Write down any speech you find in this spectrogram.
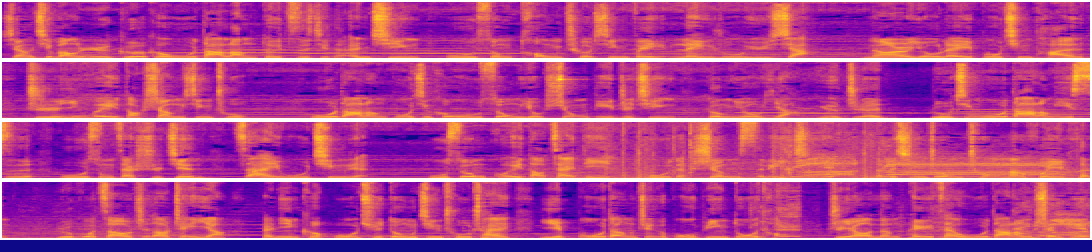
想起往日哥哥武大郎对自己的恩情，武松痛彻心扉，泪如雨下。男儿有泪不轻弹，只因未到伤心处。武大郎不仅和武松有兄弟之情，更有养育之恩。如今武大郎一死，武松在世间再无亲人。武松跪倒在地，哭得声嘶力竭，他的心中充满悔恨。如果早知道这样，他宁可不去东京出差，也不当这个步兵都头。只要能陪在武大郎身边，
